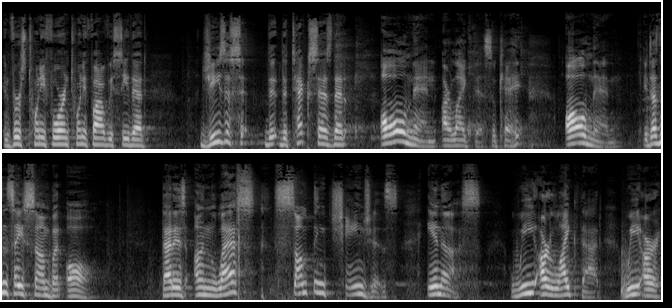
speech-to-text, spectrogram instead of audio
In verse 24 and 25, we see that Jesus, the, the text says that all men are like this, okay? All men. It doesn't say some, but all. That is, unless something changes in us, we are like that. We are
